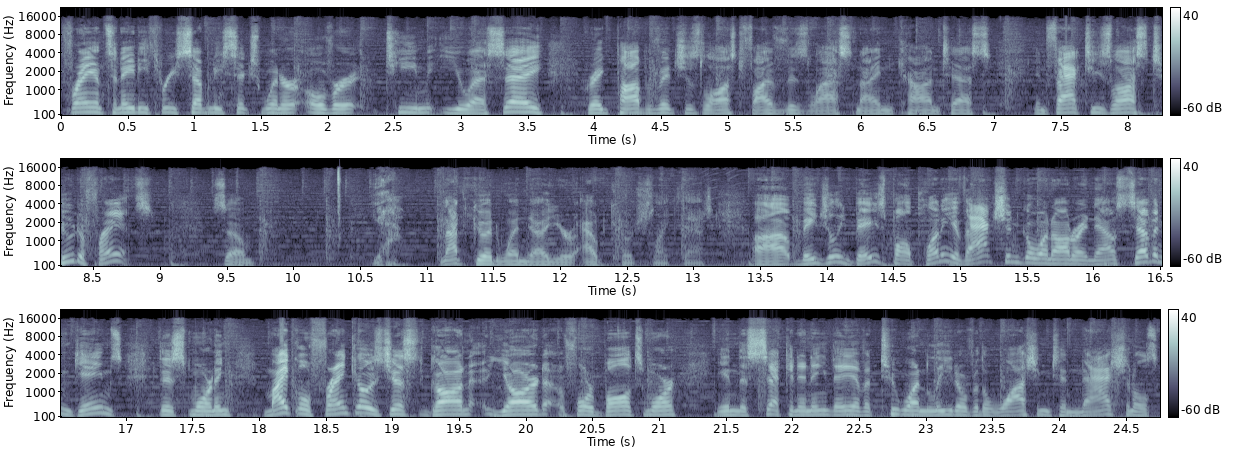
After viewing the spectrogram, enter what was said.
France, an 83 76 winner over Team USA. Gregg Popovich has lost five of his last nine contests. In fact, he's lost two to France. So, yeah, not good when uh, you're outcoached like that. Uh, Major League Baseball, plenty of action going on right now. Seven games this morning. Maikel Franco's just gone yard for Baltimore in the second inning. They have a 2 1 lead over the Washington Nationals.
